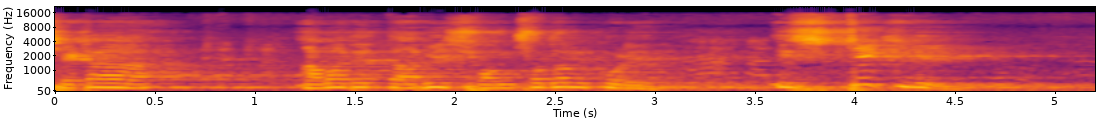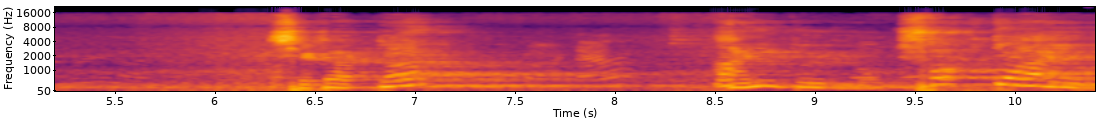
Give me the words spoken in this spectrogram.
সেটা আমাদের দাবি সংশোধন করে স্ট্রিক্টলি সেটা একটা আইন তৈরি শক্ত আইন।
